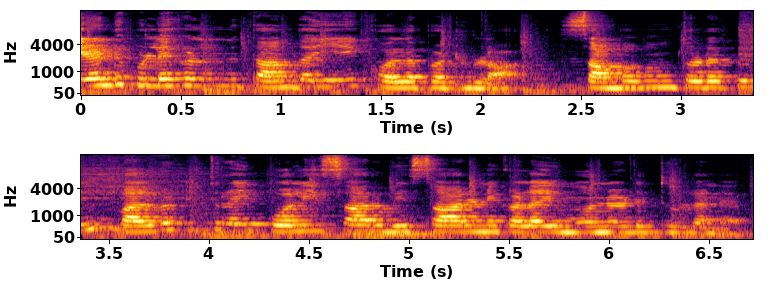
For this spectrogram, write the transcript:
இரண்டு பிள்ளைகளின் தந்தையே கொல்லப்பட்டுள்ளார். சம்பவம் தொடர்பில் வல்வெட்டித்துறை போலீசார் விசாரணைகளை முன்னெடுத்துள்ளனர்.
